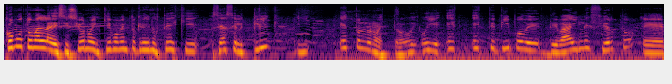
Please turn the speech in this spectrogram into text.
¿Cómo toman la decisión o en qué momento creen ustedes que se hace el clic y esto es lo nuestro? Oye, Oye, es- este tipo de, de baile, ¿cierto? Eh,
